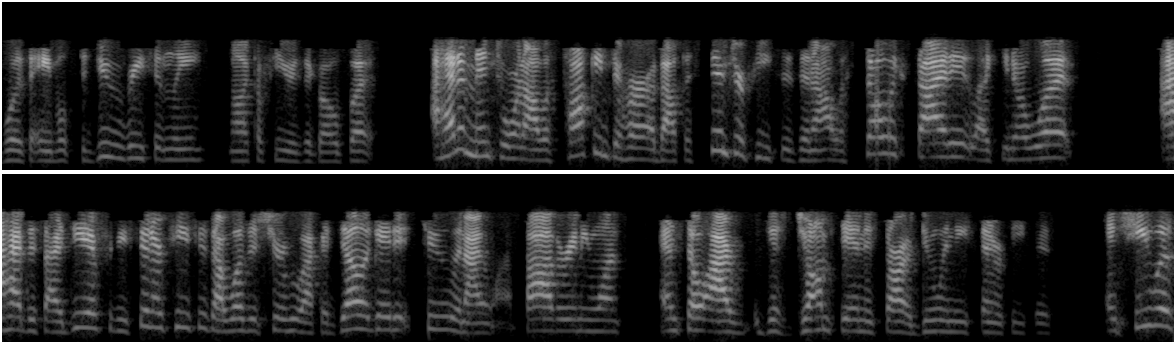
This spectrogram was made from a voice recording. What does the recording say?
was able to do recently, like a few years ago. But I had a mentor and I was talking to her about the centerpieces, and I was so excited. Like, you know what? I had this idea for these centerpieces. I wasn't sure who I could delegate it to, and I didn't want to bother anyone. And so I just jumped in and started doing these centerpieces. And she was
